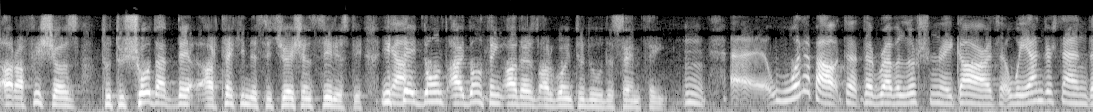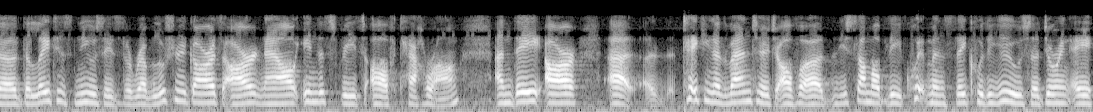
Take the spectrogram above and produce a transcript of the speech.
our officials to, to show that they are taking the situation seriously. If yeah. they don't, I don't think others are going to do the same thing. Mm. Uh, what about the, the, Revolutionary Guards? We understand the, the latest news is the Revolutionary Guards are now in the streets of Tehran, and they are uh, taking advantage of uh, the, some of the equipments they could use uh, during a,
